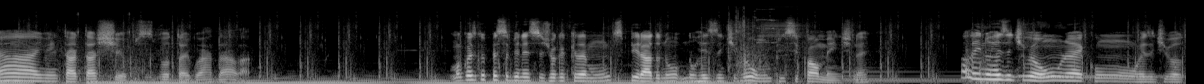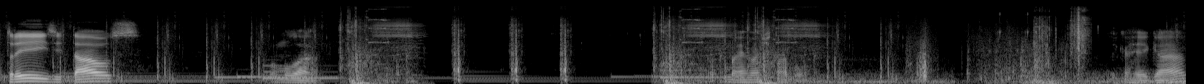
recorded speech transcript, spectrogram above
Ah, inventário tá cheio. Preciso voltar e guardar lá. Uma coisa que eu percebi nesse jogo é que ele é muito inspirado no, no Resident Evil 1, principalmente, né? Além no Resident Evil 1, né? Com o Resident Evil 3 e tal. Vamos lá. Mas eu acho que tá bom. Vai carregar.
